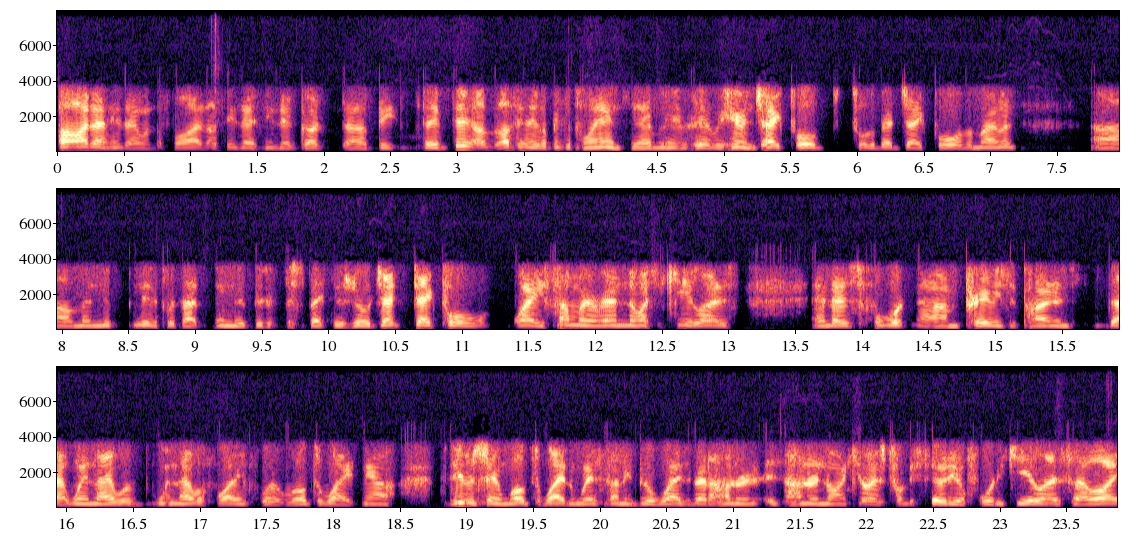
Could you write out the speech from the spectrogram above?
Oh, I don't think they want to fight. I think they think they've got uh, big. They've, they, I think they've got bigger plans. Know, we're hearing Jake Paul talk about Jake Paul at the moment, um, and need to put that in a bit of perspective as well. Jake, Jake Paul weighs somewhere around 90 kilos, and has fought um, previous opponents that when they were when they were fighting for at welterweight. Now, the difference between welterweight and where Sonny Bill weighs about 100 is 109 kilos, probably 30 or 40 kilos. So I.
